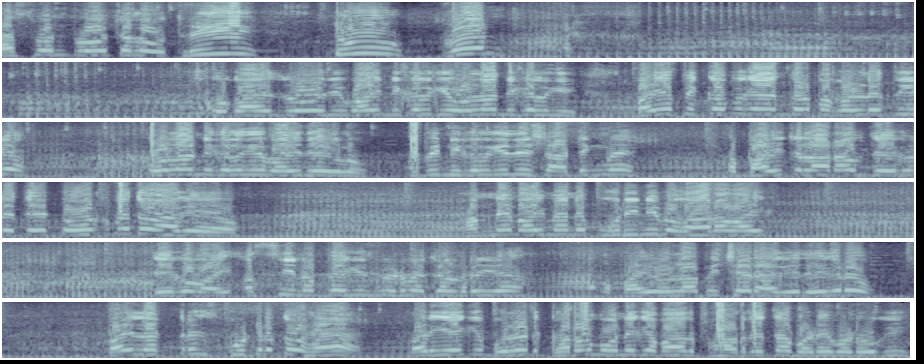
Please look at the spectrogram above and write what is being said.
एस वन प्रो चलो थ्री टू वन तो गाइस लो जी, भाई निकल गई, ओला निकल गई। भाई, ये पिकअप के अंदर पकड़ लेती है। ओला निकल गई, भाई, देख लो। अभी निकल गई थी स्टार्टिंग में। अब भाई चला रहा हूँ, देख लेते हैं। टॉर्क में तो आ गए हमने भाई, मैंने पूरी नहीं भगा रहा भाई। देखो भाई 80 नब्बे की स्पीड में चल रही है। तो भाई, ओला पीछे रह गई, देख रहे हो? भाई इलेक्ट्रिक स्कूटर तो है, पर ये कि बुलेट गर्म होने के बाद फाड़ देता है बड़े बड़ों की।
